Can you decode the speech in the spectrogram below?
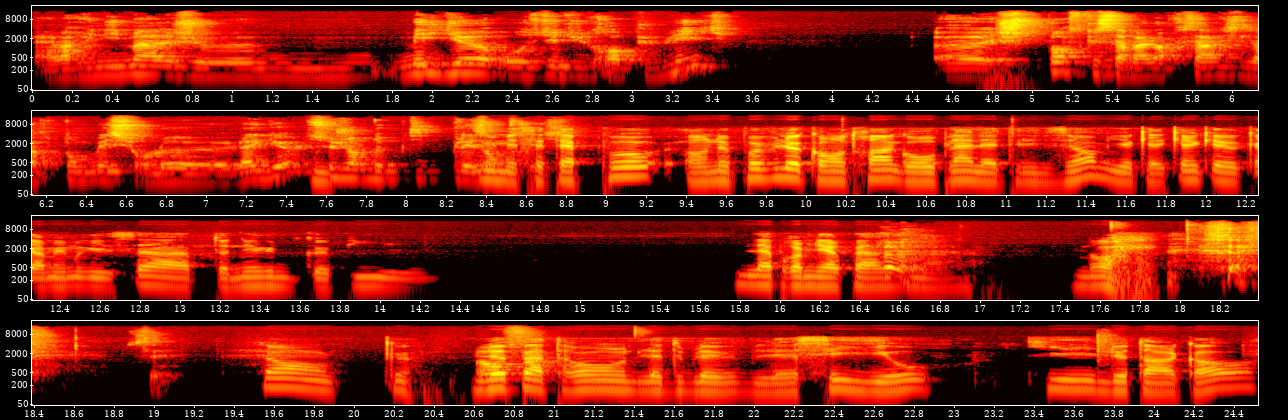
avoir une image euh, meilleure aux yeux du grand public, euh, je pense que ça va leur, ça risque de leur tomber sur le, la gueule, ce genre de petite Oui, plaisanterie. mais c'était pas. On n'a pas vu le contrat en gros plan à la télévision, mais il y a quelqu'un qui a quand même réussi à obtenir une copie de la première page. Non. Donc, le Enfin. patron de la W, le CEO, qui lutte encore.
